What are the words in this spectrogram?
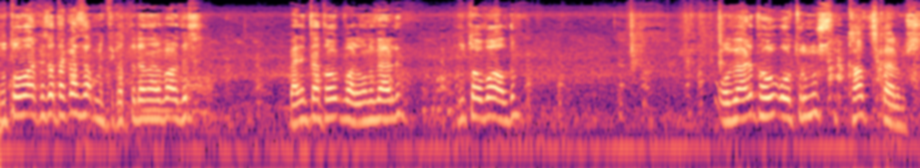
Bu tavuğu arkadaşlar takas yapmıştık hatırlayanlar vardır. Ben bir tane tavuk vardı onu verdim. Bu tavuğu aldım. O verdi tavuk oturmuş kaz çıkarmış.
